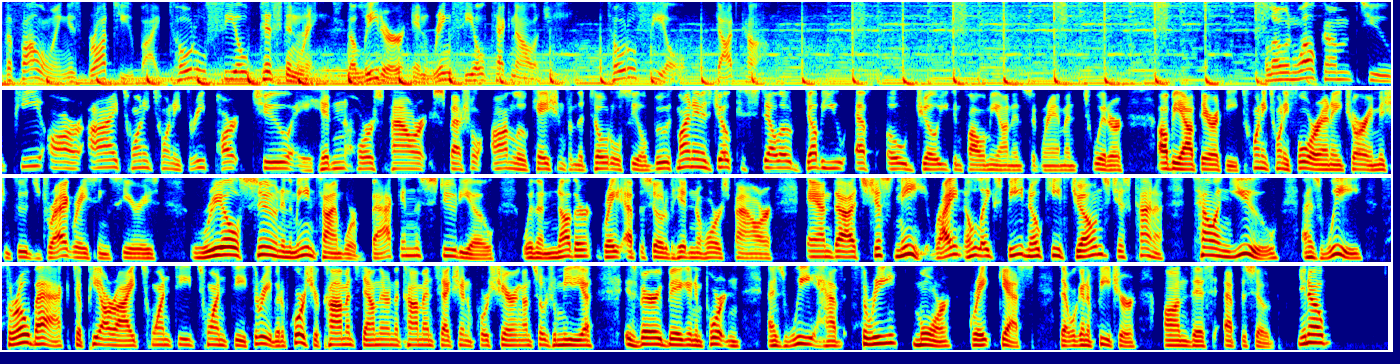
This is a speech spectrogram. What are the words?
The following is brought to you by Total Seal Piston Rings, the leader in ring seal technology. TotalSeal.com. Hello and welcome to PRI 2023 Part 2, a hidden horsepower special on location from the Total Seal booth. My name is Joe Costello, WFO Joe. You can follow me on Instagram and Twitter. I'll be out there at the 2024 NHRA Mission Foods Drag Racing Series real soon. In the meantime, we're back in the studio with another great episode of Hidden Horsepower. And uh, it's just me, right? No Lake Speed, no Keith Jones, just kind of telling you as we throwback to PRI 2023. But of course, your comments down there in the comment section, of course, sharing on social media is very big and important as we have three more great guests that we're going to feature on this episode. You know,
